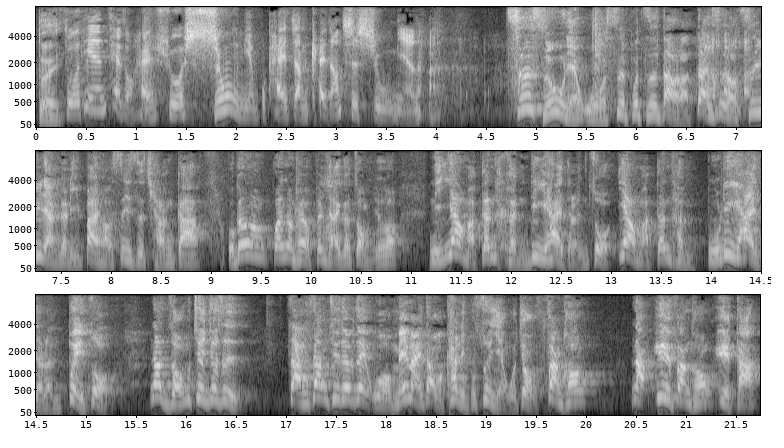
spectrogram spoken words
对，昨天蔡总还说十五年不开张，开张吃十五年了。吃十五年我是不知道了，但是哦，吃一两个礼拜哈是一直强嘎。我跟观众朋友分享一个重点，就是说你要么跟很厉害的人做，要么跟很不厉害的人对做。那融券就是涨上去，对不对？我没买到，我看你不顺眼，我就放空。那越放空越嘎。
